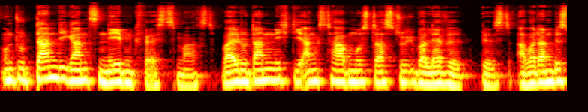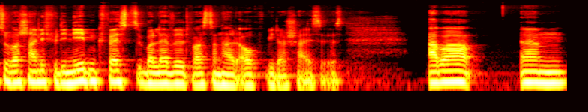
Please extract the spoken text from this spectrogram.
und du dann die ganzen Nebenquests machst, weil du dann nicht die Angst haben musst, dass du überlevelt bist. Aber dann bist du wahrscheinlich für die Nebenquests überlevelt, was dann halt auch wieder scheiße ist. Aber ähm,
